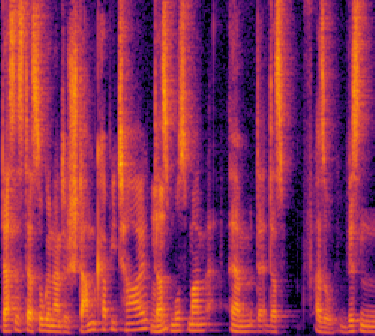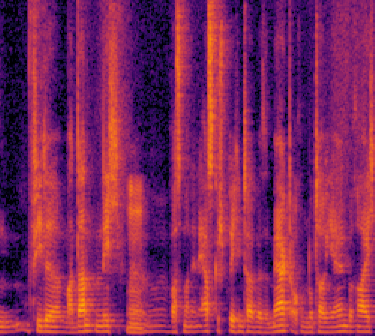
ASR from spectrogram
das ist das sogenannte Stammkapital. Mhm. Das muss man, ähm, das also wissen viele Mandanten nicht, mhm. Was man in Erstgesprächen teilweise merkt, auch im notariellen Bereich.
